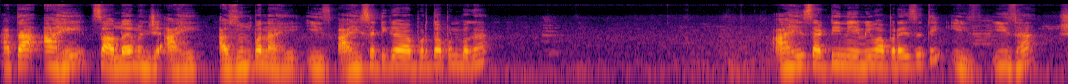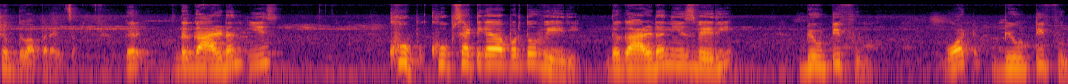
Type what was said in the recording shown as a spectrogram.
आता आहे चालू आहे म्हणजे आहे अजून पण आहे इज आहेसाठी काय वापरतो आपण बघा? आहेसाठी नेहमी वापरायचं ते इज. इज हा शब्द वापरायचा. तर द गार्डन इज खूप खूपसाठी काय वापरतो? Very the garden is very beautiful what beautiful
